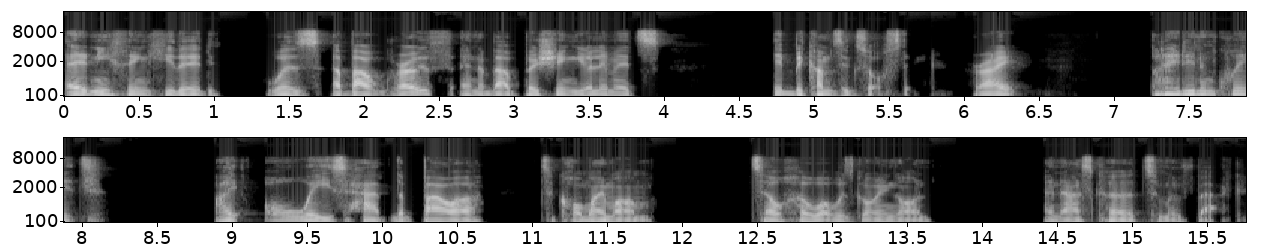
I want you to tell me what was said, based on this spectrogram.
anything he did was about growth and about pushing your limits. It becomes exhausting, right? But I didn't quit. I always had the power to call my mom, tell her what was going on, and ask her to move back.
